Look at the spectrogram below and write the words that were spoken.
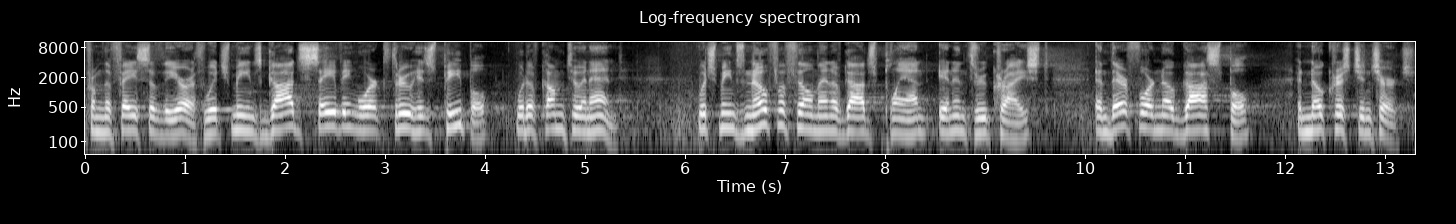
from the face of the earth, which means God's saving work through his people would have come to an end which means no fulfillment of God's plan in and through Christ, and therefore no gospel and no Christian church.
